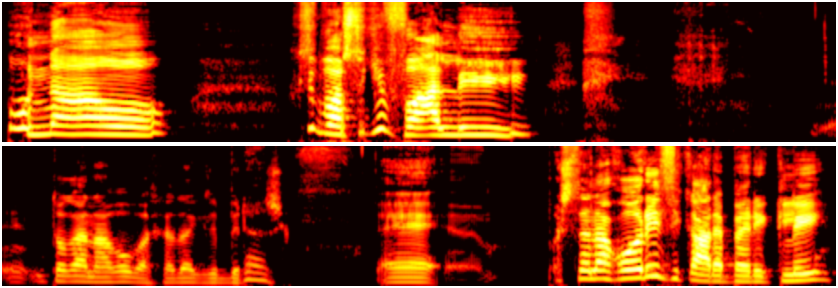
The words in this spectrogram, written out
πονάω, χτυπάς το κεφάλι». Ε, το έκανα εγώ βασικά, δεν πειράζει. Ε, στεναχωρήθηκα ρε Περικλή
